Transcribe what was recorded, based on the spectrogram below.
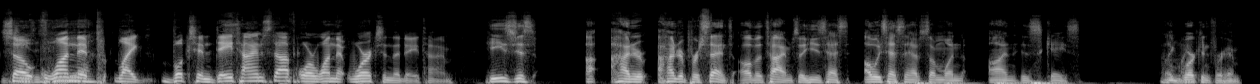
so one that pr- like books him daytime stuff or one that works in the daytime. He's just a hundred a hundred percent all the time. So he's has always has to have someone on his case, oh like working for him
